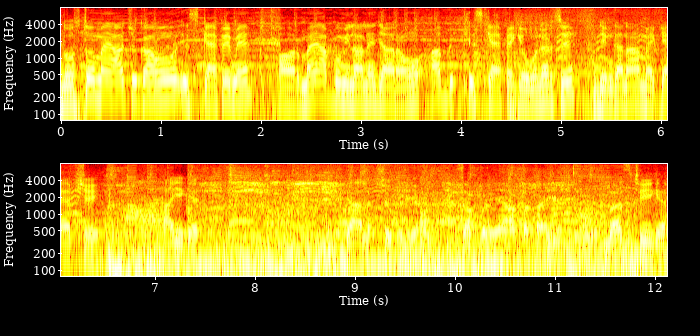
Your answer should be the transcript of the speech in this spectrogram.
दोस्तों मैं आ चुका हूँ इस कैफ़े में और मैं आपको मिलाने जा रहा हूँ अब इस कैफ़े के ओनर से जिनका नाम है कैफ शेख आइए कैफ क्या हाल है? शुक्रिया। सब बढ़िया आप बताइए। बस ठीक है।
